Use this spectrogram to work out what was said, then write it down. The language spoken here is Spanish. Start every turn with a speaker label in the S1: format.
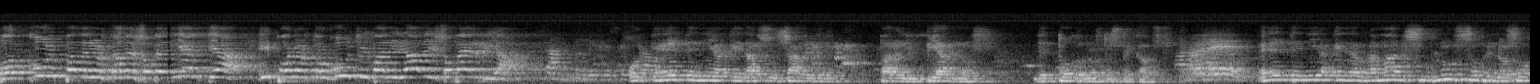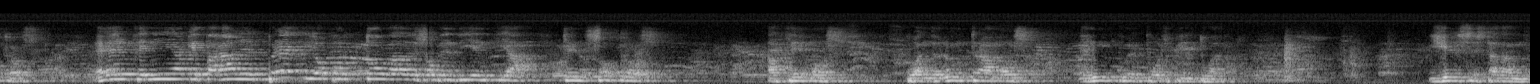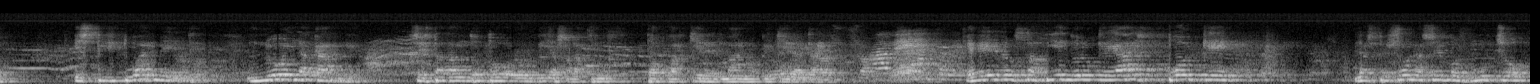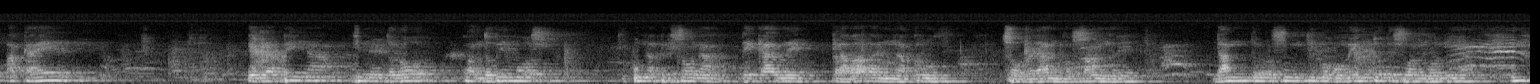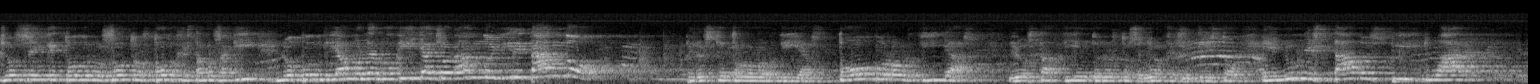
S1: por culpa de nuestra desobediencia y por nuestro orgullo y vanidad y soberbia. Porque Él tenía que dar su sangre para limpiarnos de todos nuestros pecados. Él tenía que derramar su luz sobre nosotros. Él tenía que pagar el precio por toda la desobediencia que nosotros hacemos cuando no entramos en un cuerpo espiritual. Y Él se está dando espiritualmente, no en la carne, se está dando todos los días a la cruz por cualquier hermano que quiera traer. Él lo está haciendo, lo creáis, porque las personas hemos mucho a caer en la pena y en el dolor cuando vemos una persona de carne clavada en una cruz, chorreando sangre, dando los últimos momentos de su agonía. Y yo sé que todos nosotros, todos que estamos aquí, nos pondríamos de rodillas llorando y gritando. Pero es que todos los días, todos los días, lo está haciendo nuestro Señor Jesucristo en un estado espiritual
